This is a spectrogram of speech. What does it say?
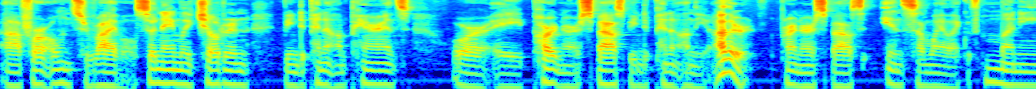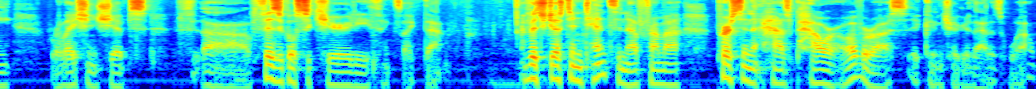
uh, for our own survival. So, namely, children being dependent on parents or a partner or spouse being dependent on the other partner or spouse in some way, like with money, relationships, uh, physical security, things like that. If it's just intense enough from a person that has power over us, it can trigger that as well.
